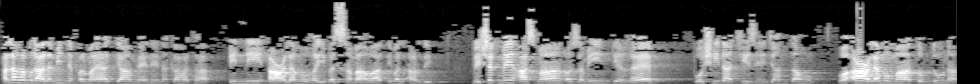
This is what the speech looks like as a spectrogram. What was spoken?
اللہ رب العالمین نے فرمایا، کیا میں نے نہ کہا تھا، انی اعلم غیب السماوات والارض؟ بے شک میں آسمان اور زمین کے غیب، پوشیدہ چیزیں جانتا ہوں۔ وہ اعلم ما تبدونا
